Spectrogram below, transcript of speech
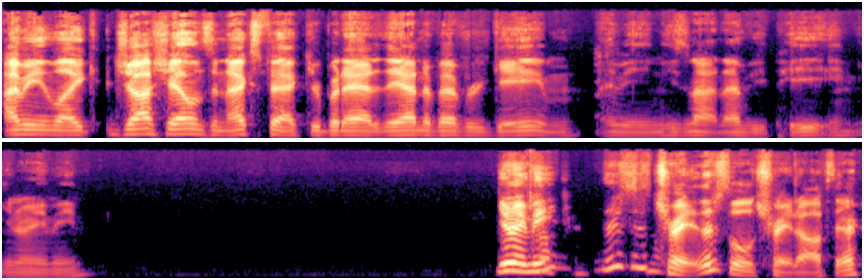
I mean, like Josh Allen's an X factor, but at the end of every game, I mean, he's not an MVP. You know what I mean? You know what I mean? There's a trade. There's a little trade off there.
